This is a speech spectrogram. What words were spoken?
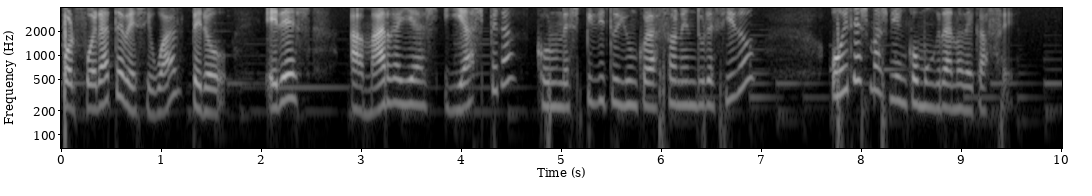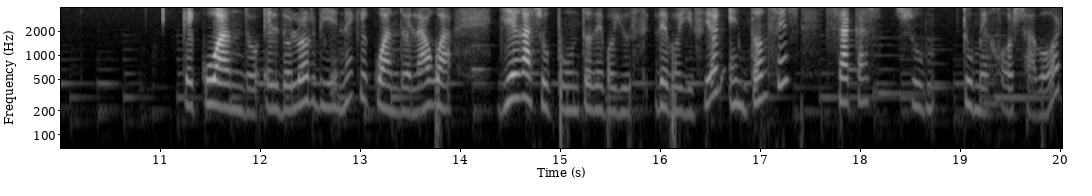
Por fuera te ves igual, pero ¿eres amarga y áspera, con un espíritu y un corazón endurecido? ¿O eres más bien como un grano de café? Que cuando el dolor viene, que cuando el agua llega a su punto de, ebullición, entonces sacas tu mejor sabor.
